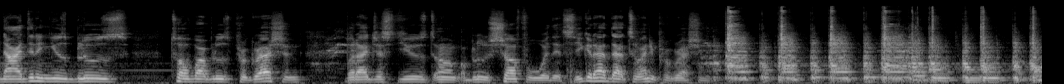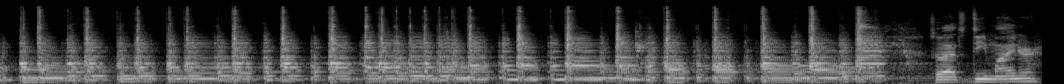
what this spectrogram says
Now I didn't use blues 12 bar blues progression, but I just used um, a blues shuffle with it. So you could add that to any progression. D minor,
